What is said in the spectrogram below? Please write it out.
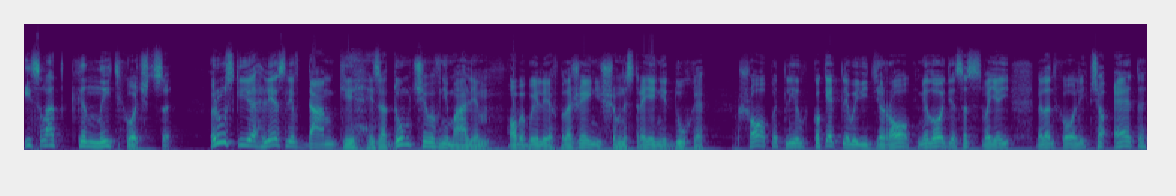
и сладко ныть хочется. Русские лезли в дамки и задумчиво внимали. Оба были в блаженнейшем настроении духа. Шепот лил, кокетливый ветерок, мелодия со своей меланхолией. Все это,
